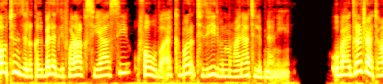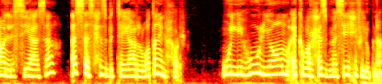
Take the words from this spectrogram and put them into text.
أو تنزلق البلد لفراغ سياسي وفوضى أكبر تزيد من معاناة اللبنانيين. وبعد رجعة عون للسياسة أسس حزب التيار الوطني الحر واللي هو اليوم أكبر حزب مسيحي في لبنان.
